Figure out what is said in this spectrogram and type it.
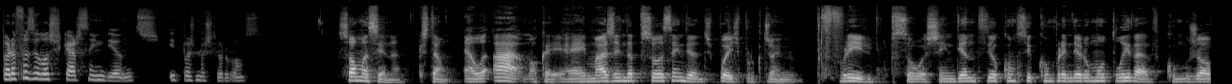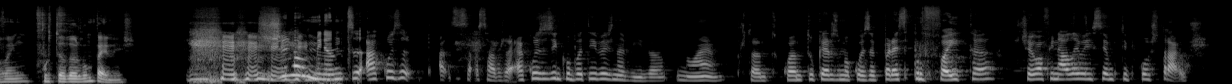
para fazê-las ficar sem dentes e depois masturbam-se. Só uma cena, questão. Ela, ah, ok, é a imagem da pessoa sem dentes. Pois, porque, John, preferir pessoas sem dentes, eu consigo compreender uma utilidade como jovem portador de um pênis. Geralmente há coisas. Sa- Sabes, há coisas incompatíveis na vida, não é? Portanto, quando tu queres uma coisa que parece perfeita, chega ao final e vem sempre tipo com estragos.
